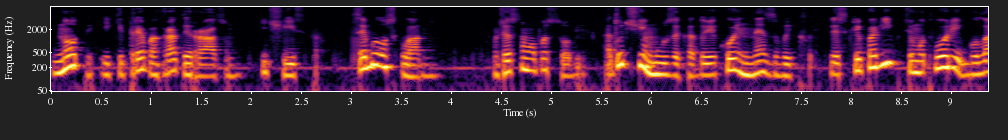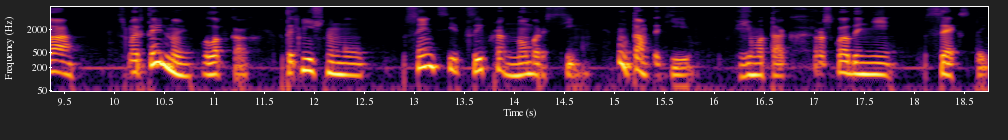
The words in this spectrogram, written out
ноти, які треба грати разом і чисто. Це було складно, вже само по собі. А тут ще й музика, до якої не звикли. Для скрипалів в цьому творі була смертельною в лапках, в технічному сенсі цифра номер 7 Ну, там такі, скажімо так, розкладені сексти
